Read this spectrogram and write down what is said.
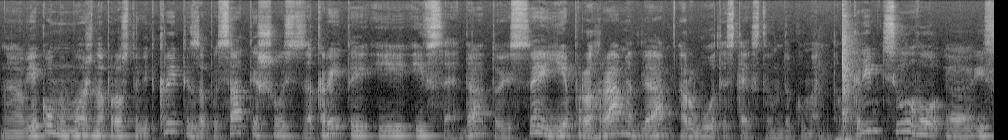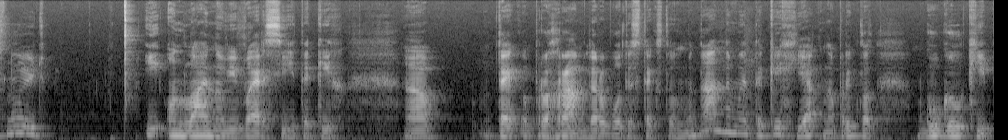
в якому можна просто відкрити, записати щось, закрити і, і все. Да? Тобто це є програма для роботи з текстовим документом. Крім цього, е, існують і онлайнові версії таких е, програм для роботи з текстовими даними, таких як, наприклад, Google Keep.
